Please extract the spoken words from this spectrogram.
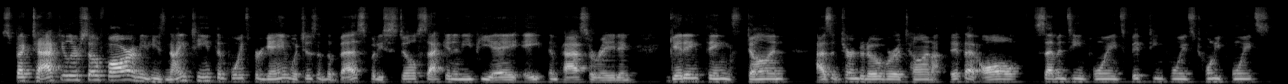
spectacular so far. I mean, he's 19th in points per game, which isn't the best, but he's still second in EPA, eighth in passer rating, getting things done. Hasn't turned it over a ton, if at all. 17 points, 15 points, 20 points,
